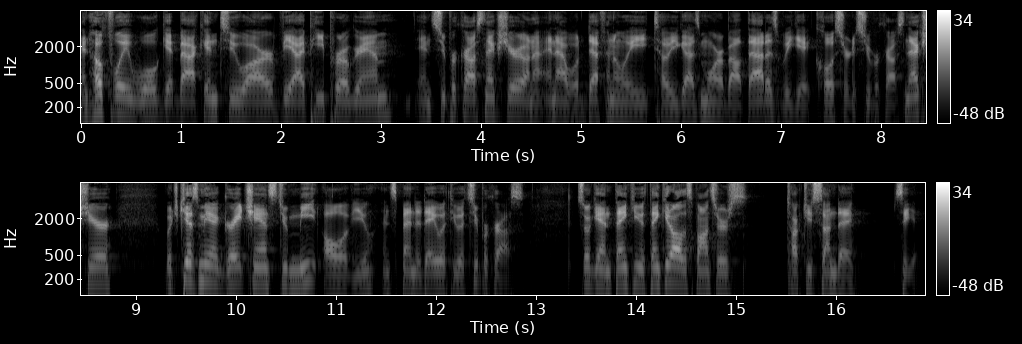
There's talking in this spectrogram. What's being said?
and hopefully we'll get back into our VIP program in Supercross next year, and I, and I will definitely tell you guys more about that as we get closer to Supercross next year, which gives me a great chance to meet all of you and spend a day with you at Supercross. So again, thank you, thank you to all the sponsors. Talk to you Sunday. See you.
